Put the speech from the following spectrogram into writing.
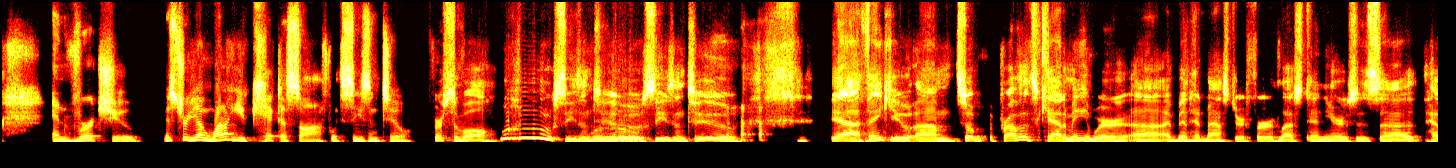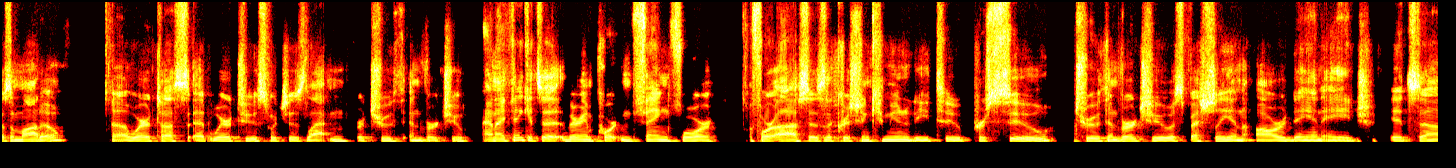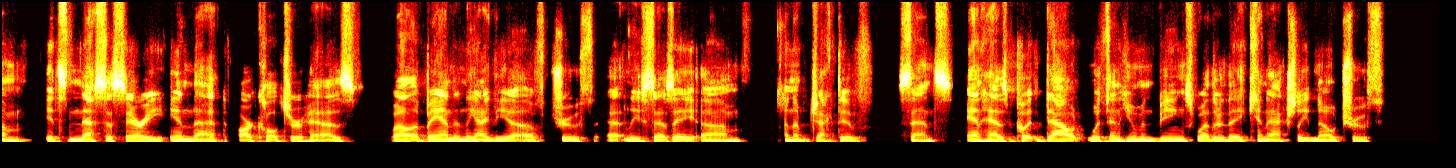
and virtue. Mr. Young, why don't you kick us off with season two? First of all, woohoo, season two, woohoo. season two. yeah, thank you. Um, so Providence Academy, where uh, I've been headmaster for last 10 years, is uh, has a motto, uh, veritas et virtus, which is Latin for truth and virtue. And I think it's a very important thing for for us as the Christian community to pursue truth and virtue, especially in our day and age. It's um, it's necessary in that our culture has well, abandon the idea of truth, at least as a um, an objective sense, and has put doubt within human beings whether they can actually know truth.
